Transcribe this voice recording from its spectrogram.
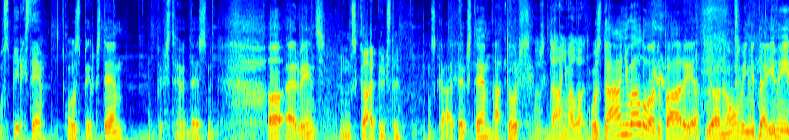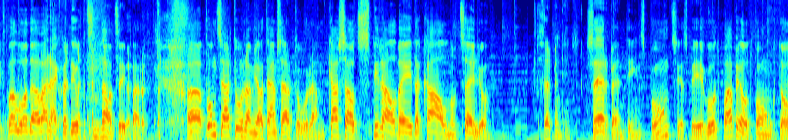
Uz pirkstiem. Uz pirkstiem. Pirkstiem ir desmit. Ervīns. Uz kāju pirkstiem. Uz kāju pirkstiem, Arthurs. Uz dāņu valodu. Uz dāņu valodu pāriet, jo nu, viņu tā inīta valodā vairāk par 12 nav ciparu. Uh, punkts Arthūram, jautājums Arthūram. Kā sauc spirālveida kalnu ceļu? Serpentīns. Serpentīns punkts, iespēja iegūt papildu punktu.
